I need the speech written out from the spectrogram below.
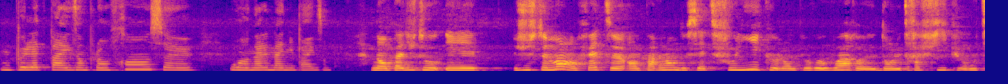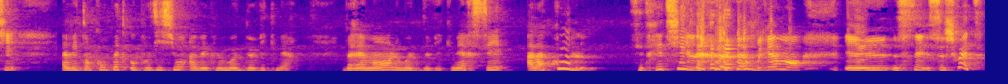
on peut l'être par exemple en France ou en Allemagne par exemple? Non, pas du tout. Et justement, en fait, en parlant de cette folie que l'on peut revoir dans le trafic routier, elle est en complète opposition avec le mode de vie khmer. Vraiment, le mode de vie khmer, c'est à la cool. C'est très chill, vraiment. Et c'est chouette.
